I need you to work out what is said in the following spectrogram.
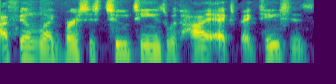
I feel like versus two teams with high expectations,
